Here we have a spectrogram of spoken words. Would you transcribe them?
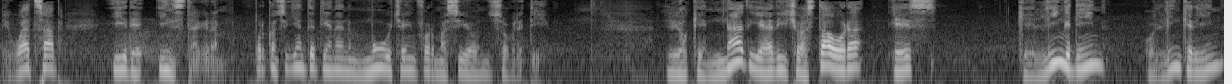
de WhatsApp y de Instagram. Por consiguiente, tienen mucha información sobre ti. Lo que nadie ha dicho hasta ahora es que LinkedIn o LinkedIn,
